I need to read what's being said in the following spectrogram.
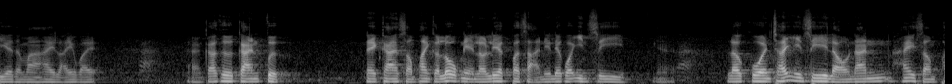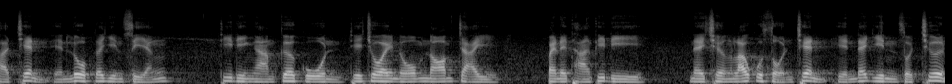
ดีอาตมาไฮไลท์ไว้อ่าก็คือการฝึกในการสัมพันธ์กับโลกเนี่ยเราเรียกภาษานี้เรียกว่าอินทรีย์ เราควรใช้อินทรีย์เหล่านั้นให้สัมผัสเช่น เห็นรูปได้ยินเสียงที่ดีงามเกื้อกูลที่ช่วยโน้มน้อมใจไปในทางที่ดี ในเชิงเล้ากุศล เช่น เห็นได้ยินสดชื่น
